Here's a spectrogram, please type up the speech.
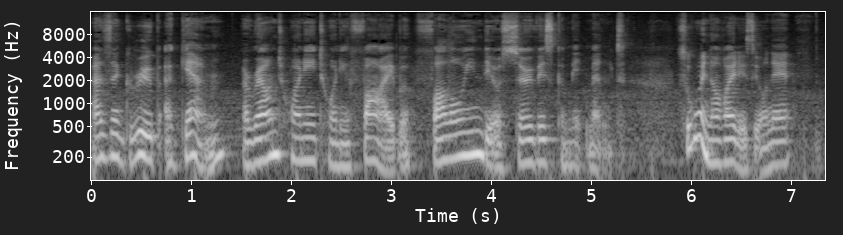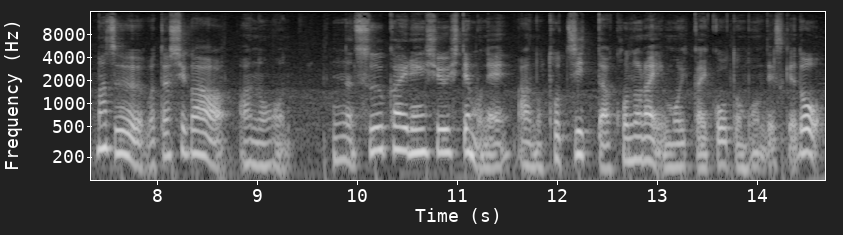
as a group again around 2025 following their service commitment. すごい長いですよね。まず私があの数回練習してもねあのとちったこのラインもう一回行こうと思うんですけど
